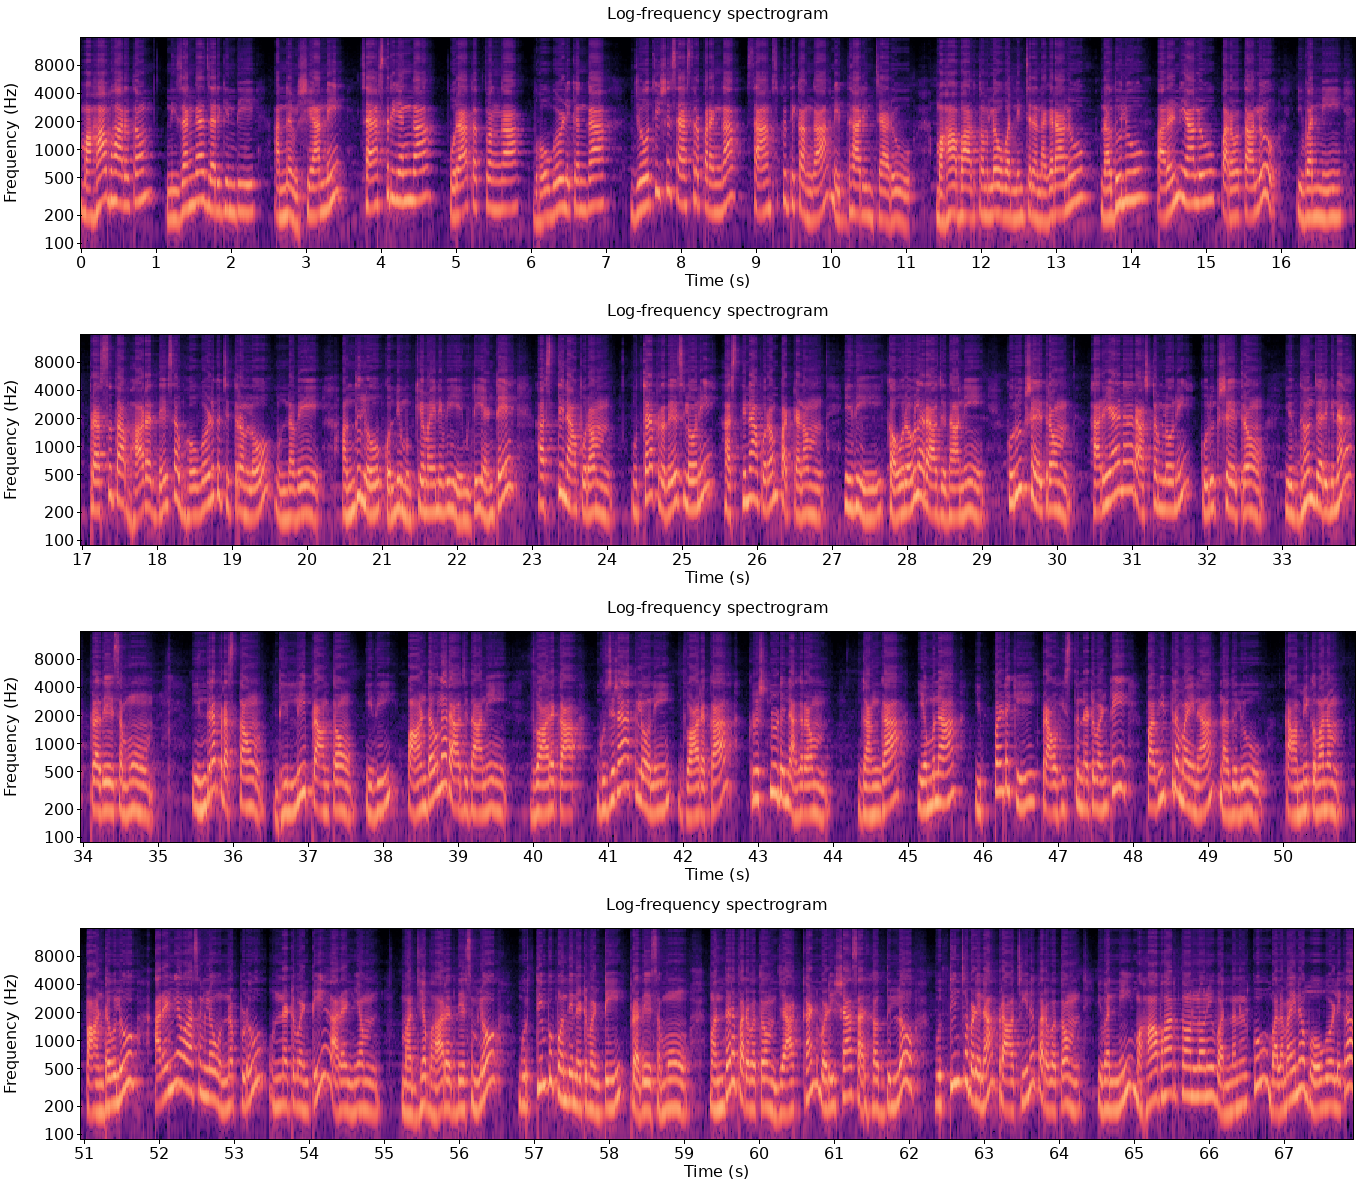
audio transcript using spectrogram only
మహాభారతం నిజంగా జరిగింది అన్న విషయాన్ని శాస్త్రీయంగా పురాతత్వంగా భౌగోళికంగా జ్యోతిష శాస్త్రపరంగా సాంస్కృతికంగా నిర్ధారించారు. మహాభారతంలో వర్ణించిన నగరాలు నదులు అరణ్యాలు పర్వతాలు ఇవన్నీ ప్రస్తుత భారతదేశ భౌగోళిక చిత్రంలో ఉన్నవే. అందులో కొన్ని ముఖ్యమైనవి ఏమిటి అంటే హస్తినాపురం. ఉత్తరప్రదేశ్లోని హస్తినాపురం పట్టణం. ఇది కౌరవుల రాజధాని. కురుక్షేత్రం హర్యానా రాష్ట్రంలోని కురుక్షేత్రం. యుద్ధం జరిగిన ప్రదేశము. ఇంద్రప్రస్థం ఢిల్లీ ప్రాంతం. ఇది పాండవుల రాజధాని. ద్వారక గుజరాత్లోని ద్వారక కృష్ణుడి నగరం. గంగా యమున ఇప్పటికీ ప్రవహిస్తున్నటువంటి పవిత్రమైన నదులు. కామ్యకవనం పాండవులు అరణ్యవాసంలో ఉన్నప్పుడు ఉన్నటువంటి అరణ్యం. మధ్య భారతదేశంలో గుర్తింపు పొందినటువంటి ప్రదేశము. మందర పర్వతం జార్ఖండ్ ఒడిషా సరిహద్దుల్లో గుర్తించబడిన ప్రాచీన పర్వతం. ఇవన్నీ మహాభారతంలోని వర్ణనలకు బలమైన భౌగోళిక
